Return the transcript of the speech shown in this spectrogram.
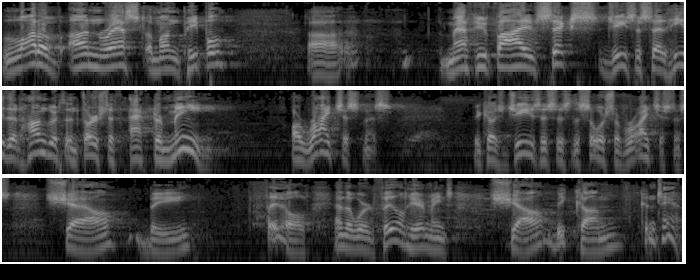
lot of unrest among people. Uh, Matthew 5, 6, Jesus said, He that hungereth and thirsteth after me, or righteousness, because Jesus is the source of righteousness, shall be filled. And the word filled here means shall become content.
